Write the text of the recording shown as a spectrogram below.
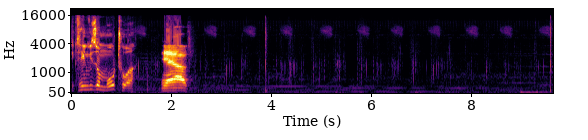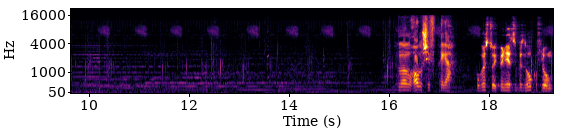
Die klingen wie so ein Motor. Ja. Ich bin mal im Raumschiff, Pegger. Wo bist du? Ich bin jetzt ein bisschen hochgeflogen.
